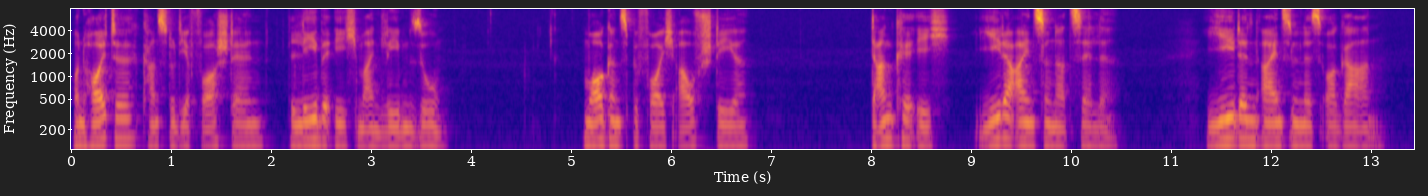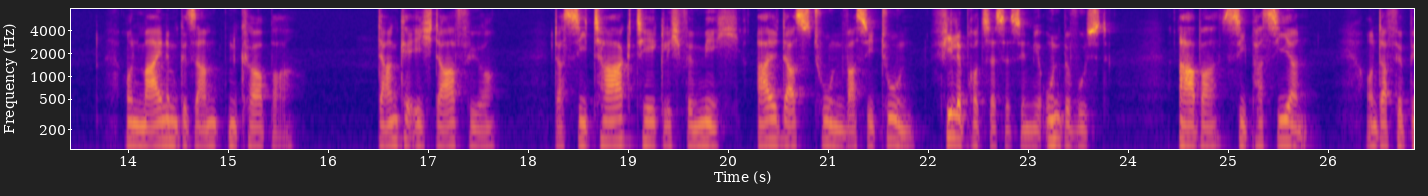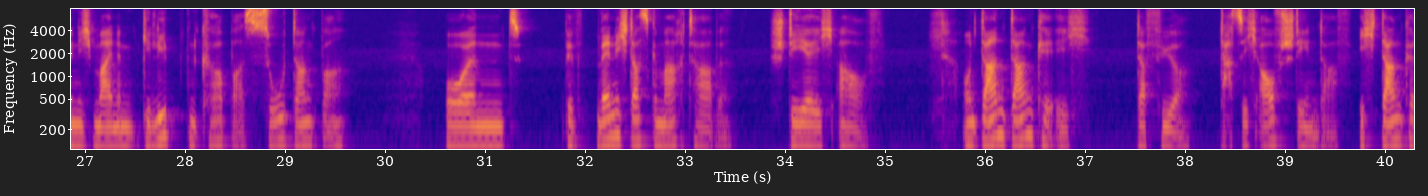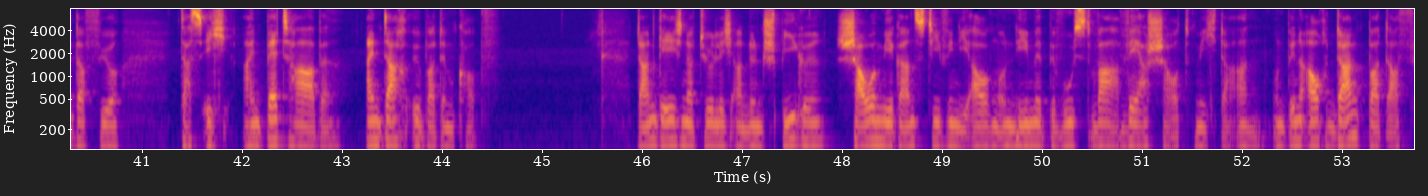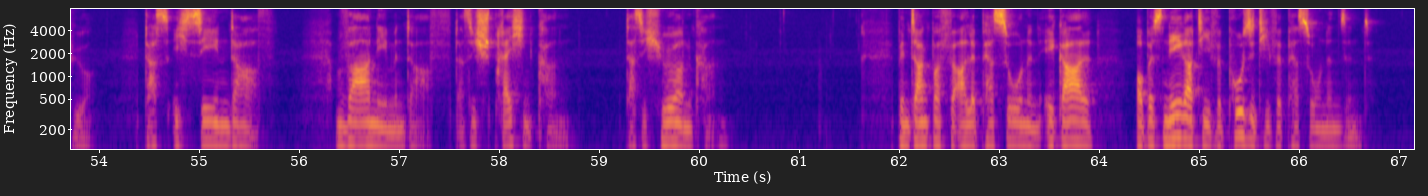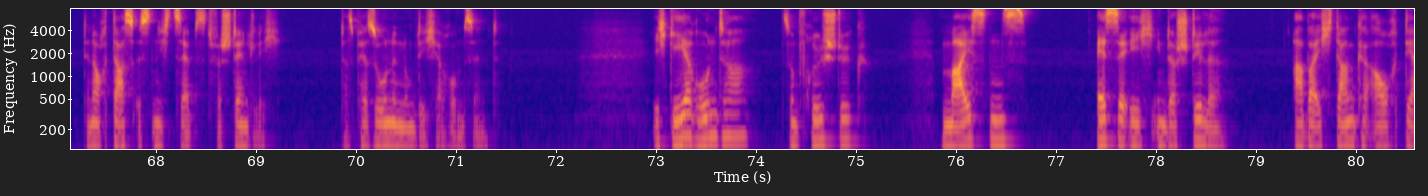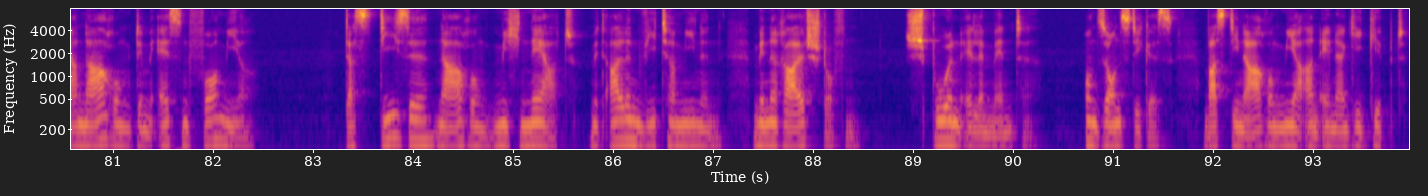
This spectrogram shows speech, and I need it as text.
Und heute kannst du dir vorstellen, lebe ich mein Leben so. Morgens, bevor ich aufstehe, danke ich jeder einzelnen Zelle, jeden einzelnes Organ und meinem gesamten Körper. Danke ich dafür, dass sie tagtäglich für mich all das tun, was sie tun. Viele Prozesse sind mir unbewusst, aber sie passieren. Und dafür bin ich meinem geliebten Körper so dankbar. Und wenn ich das gemacht habe, stehe ich auf. Und dann danke ich dafür, dass ich aufstehen darf. Ich danke dafür, dass ich ein Bett habe, ein Dach über dem Kopf. Dann gehe ich natürlich an den Spiegel, schaue mir ganz tief in die Augen und nehme bewusst wahr, wer schaut mich da an und bin auch dankbar dafür, dass ich sehen darf, wahrnehmen darf, dass ich sprechen kann, dass ich hören kann. Bin dankbar für alle Personen, egal ob es negative, positive Personen sind. Denn auch das ist nicht selbstverständlich, dass Personen um dich herum sind. Ich gehe runter zum Frühstück. Meistens esse ich in der Stille, aber ich danke auch der Nahrung, dem Essen vor mir, dass diese Nahrung mich nährt mit allen Vitaminen, Mineralstoffen, Spurenelemente und sonstiges, was die Nahrung mir an Energie gibt.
